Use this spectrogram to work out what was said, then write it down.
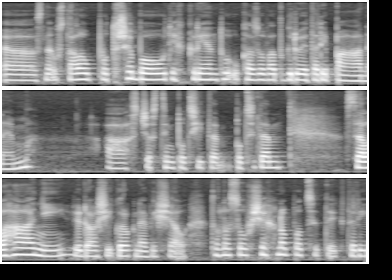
eh, s neustálou potřebou těch klientů ukazovat, kdo je tady pánem a s častým pocitem, pocitem selhání, že další krok nevyšel. Tohle jsou všechno pocity, které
